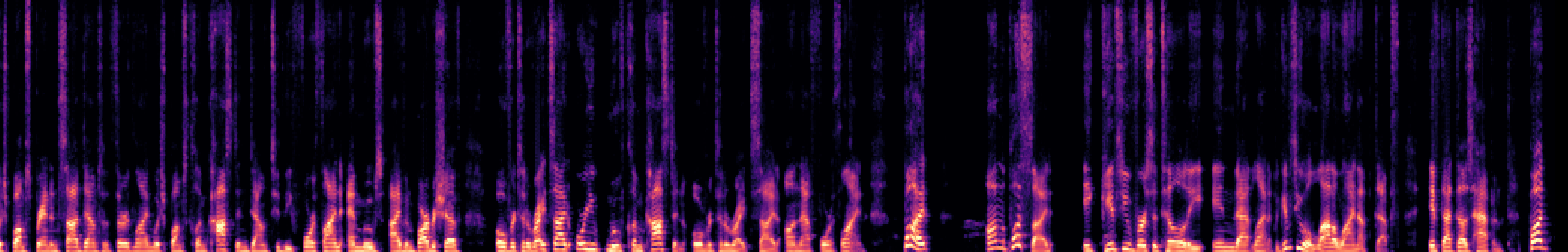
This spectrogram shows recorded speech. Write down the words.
which bumps Brandon Saad down to the third line, which bumps Klim Kostin down to the fourth line and moves Ivan Barbashev over to the right side, or you move Klim Kostin over to the right side on that fourth line. But on the plus side, it gives you versatility in that lineup. It gives you a lot of lineup depth if that does happen. But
